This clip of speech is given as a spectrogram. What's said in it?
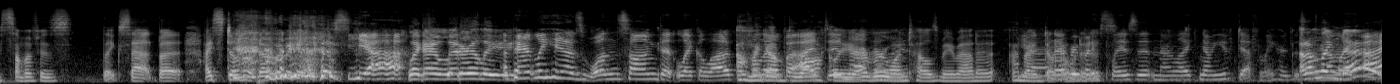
some of his like set, but I still don't know who he is. yeah. Like I literally. Apparently he has one song that like a lot of Oh people my know, god, but I did not Everyone tells me about it, and yeah, I don't and know everybody what it is. plays it, and they're like, "No, you've definitely heard this." And I'm song." like, "No." I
